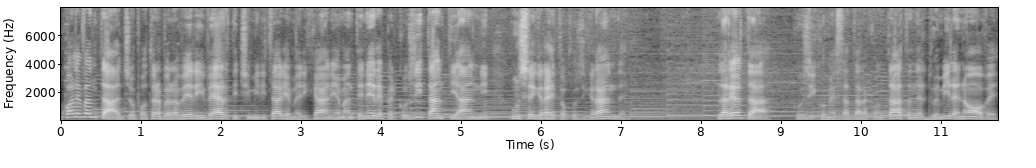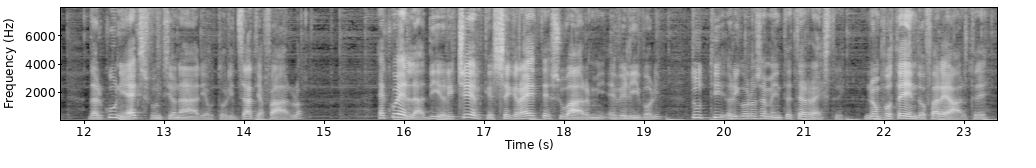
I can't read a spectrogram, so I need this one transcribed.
Quale vantaggio potrebbero avere i vertici militari americani a mantenere per così tanti anni un segreto così grande? La realtà, così come è stata raccontata nel 2009 da alcuni ex funzionari autorizzati a farlo, è quella di ricerche segrete su armi e velivoli, tutti rigorosamente terrestri, non potendo fare altre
